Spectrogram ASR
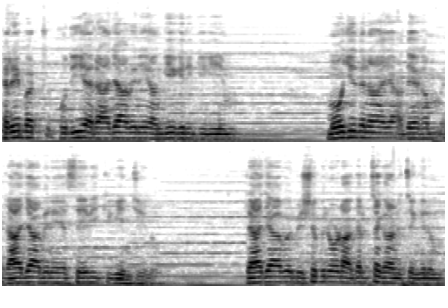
ഹെറിബട്ട് പുതിയ രാജാവിനെ അംഗീകരിക്കുകയും മോചിതനായ അദ്ദേഹം രാജാവിനെ സേവിക്കുകയും ചെയ്തു. രാജാവ് ബിഷപ്പിനോട് അകൽച്ച കാണിച്ചെങ്കിലും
